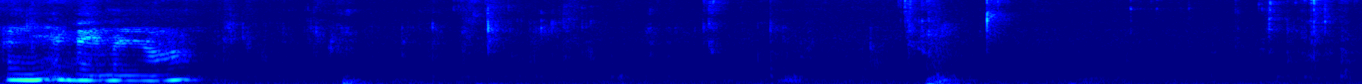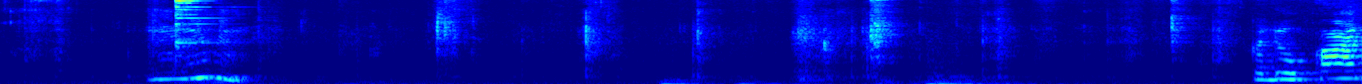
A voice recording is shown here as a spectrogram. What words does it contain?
อันนี้อะไรมันเนาะ อืม ดูออน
